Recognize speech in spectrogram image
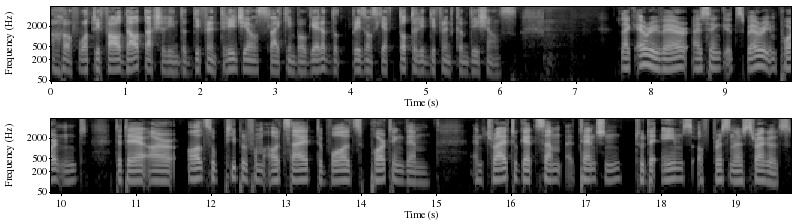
of what we found out actually in the different regions like in bulgaria the prisons have totally different conditions like everywhere, I think it's very important that there are also people from outside the wall supporting them and try to get some attention to the aims of prisoner struggles.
